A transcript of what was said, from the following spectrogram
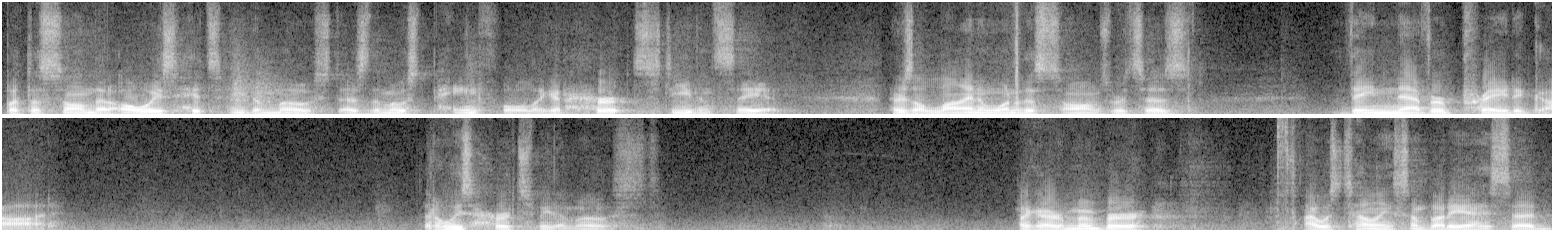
But the psalm that always hits me the most as the most painful, like it hurts to even say it. There's a line in one of the psalms where it says, They never pray to God. That always hurts me the most. Like I remember I was telling somebody, I said,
